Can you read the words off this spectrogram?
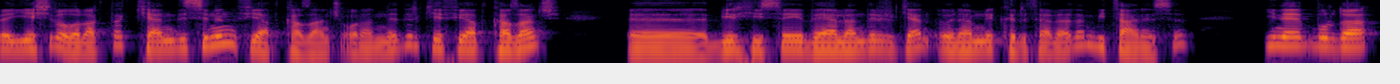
ve yeşil olarak da kendisinin fiyat kazanç oranı nedir ki fiyat kazanç e, bir hisseyi değerlendirirken önemli kriterlerden bir tanesi. Yine burada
